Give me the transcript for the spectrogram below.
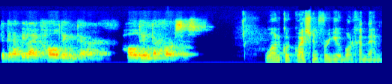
they're gonna be like holding their holding their horses. One quick question for you, Borja, then.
